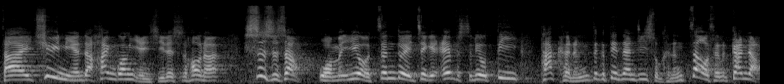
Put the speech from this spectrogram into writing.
在去年的汉光演习的时候呢，事实上我们也有针对这个 F 十六 D，它可能这个电战机所可能造成的干扰，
